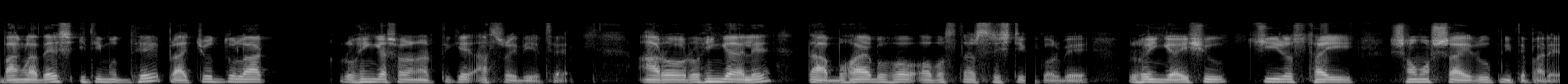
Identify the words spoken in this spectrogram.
বাংলাদেশ ইতিমধ্যে প্রায় চোদ্দ লাখ রোহিঙ্গা শরণার্থীকে আশ্রয় দিয়েছে। আরও রোহিঙ্গা এলে তা ভয়াবহ অবস্থার সৃষ্টি করবে। রোহিঙ্গা ইস্যু চিরস্থায়ী সমস্যায় রূপ নিতে পারে।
